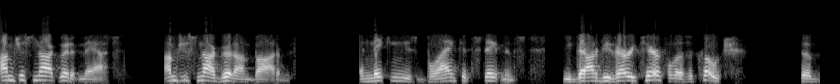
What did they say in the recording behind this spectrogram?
I'm just not good at math. I'm just not good on bottom. And making these blanket statements, you got to be very careful as a coach to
